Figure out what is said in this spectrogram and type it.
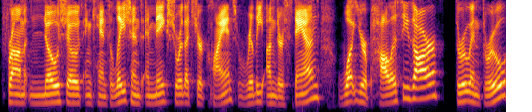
from no shows and cancellations and make sure that your clients really understand what your policies are through and through.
